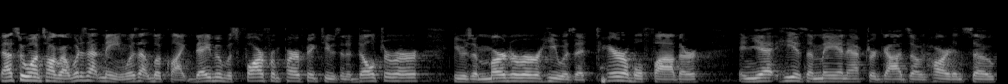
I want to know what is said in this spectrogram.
that's what we want to talk about. What does that mean? What does that look like? David was far from perfect. He was an adulterer. He was a murderer. He was a terrible father. And yet he is a man after God's own heart. And so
